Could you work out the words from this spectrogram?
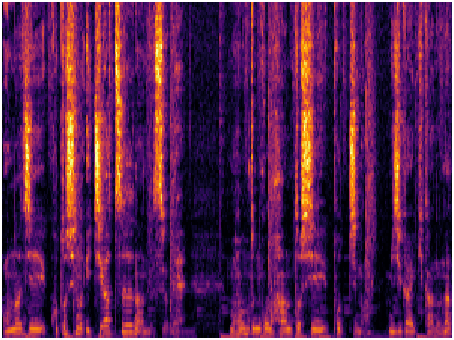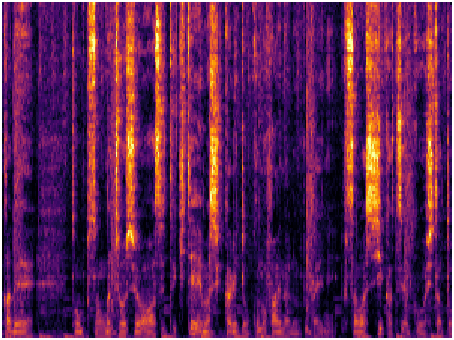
同じ今年の1月なんですよね。まあ、本当にこの半年ポッチの短い期間の中でトンプソンが調子を合わせてきて、まあ、しっかりとこのファイナルの舞台にふさわしい活躍をしたと、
